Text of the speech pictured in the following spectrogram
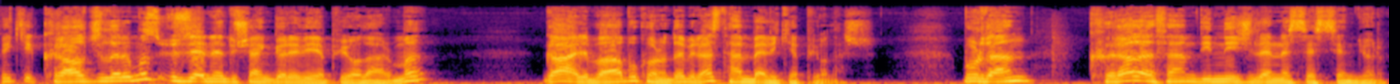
Peki kralcılarımız üzerine düşen görevi yapıyorlar mı? Galiba bu konuda biraz tembellik yapıyorlar. Buradan Kral FM dinleyicilerine sesleniyorum.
